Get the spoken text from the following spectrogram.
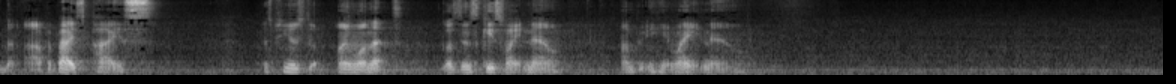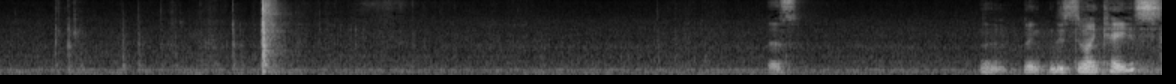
the Apple Pie Spice. That's pretty much the only one that goes in this case right now. I'm putting here right now. This, this is my case.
